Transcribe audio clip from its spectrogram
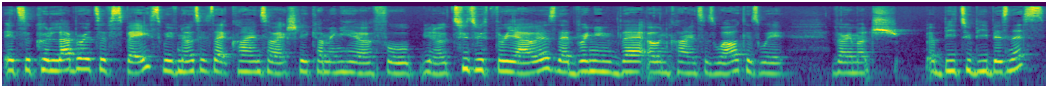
It's a collaborative space. We've noticed that clients are actually coming here for, you know, 2 to 3 hours. They're bringing their own clients as well because we're very much a B2B business.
